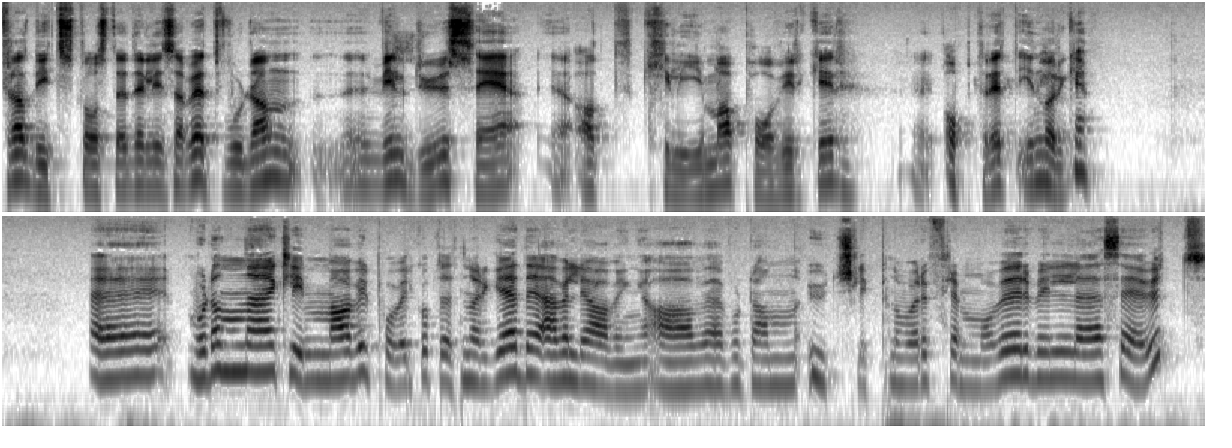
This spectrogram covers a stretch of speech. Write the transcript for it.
fra ditt ståsted, Elisabeth, hvordan eh, vil du se at klima påvirker eh, oppdrett i Norge? Eh, hvordan klimaet vil påvirke oppdrett i Norge, det er veldig avhengig av hvordan utslippene våre fremover vil se ut.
